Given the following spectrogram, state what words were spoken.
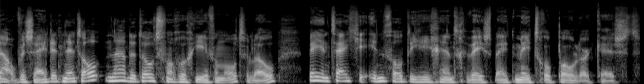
Nou, we zeiden het net al. Na de dood van Rogier van Otterlo ben je een tijdje invaldirigent geweest bij het Metropoolorkest.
